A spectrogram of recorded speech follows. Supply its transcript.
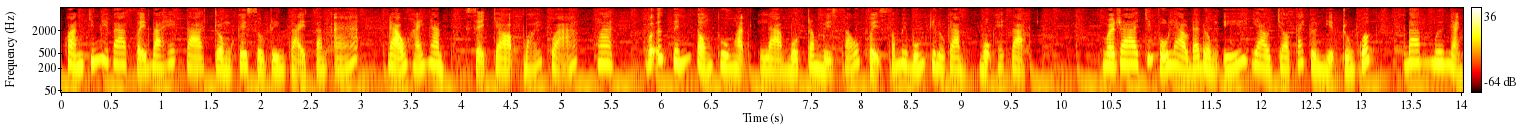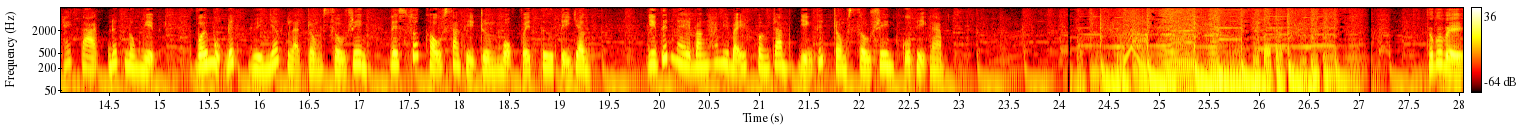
Khoảng 93,3 hecta trồng cây sầu riêng tại Tam Á, đảo Hải Nam sẽ cho bói quả, hoa với ước tính tổng thu hoạch là 116,64 kg một hecta. Ngoài ra, chính phủ Lào đã đồng ý giao cho các doanh nghiệp Trung Quốc 30.000 hecta đất nông nghiệp với mục đích duy nhất là trồng sầu riêng để xuất khẩu sang thị trường 1,4 tỷ dân. Diện tích này bằng 27% diện tích trồng sầu riêng của Việt Nam. Thưa quý vị,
